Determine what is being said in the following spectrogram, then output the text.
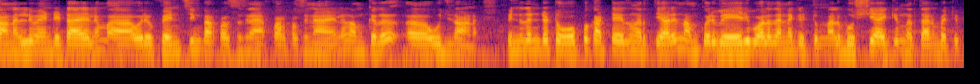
തണലിന് വേണ്ടിയിട്ടായാലും ഒരു ഫെൻസിങ് പർപ്പസിന് പർപ്പസിനായാലും നമുക്കിത് ഉചിതമാണ്. പിന്നെ ഇതിന്റെ ടോപ്പ് കട്ട് ചെയ്ത് നിർത്തിയാലും നമുക്കൊരു വേര് പോലെ തന്നെ കിട്ടും. നല്ല ബുഷിയാക്കി നിർത്താനും പറ്റും.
